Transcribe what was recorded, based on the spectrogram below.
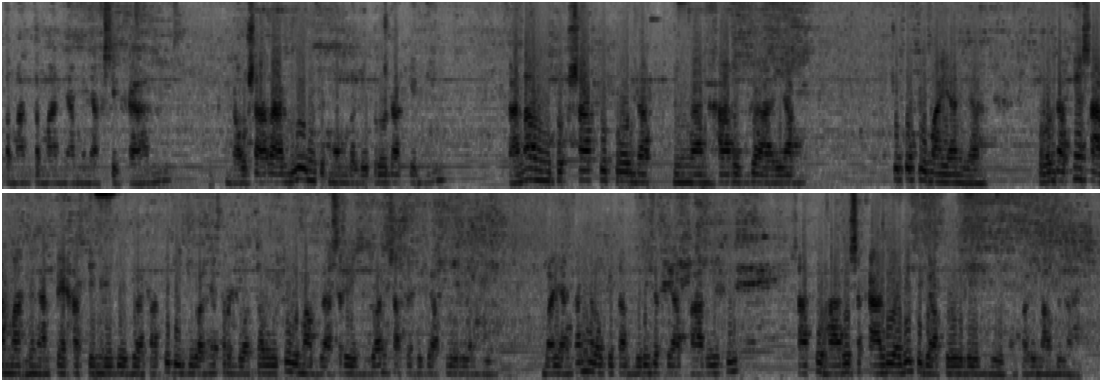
teman-teman yang menyaksikan. Nggak usah ragu untuk membeli produk ini. Karena untuk satu produk dengan harga yang cukup lumayan ya produknya sama dengan pH tinggi juga tapi dijualnya per botol itu 15 ribuan sampai 30 ribu. Bayangkan kalau kita beli setiap hari itu satu hari sekali aja 30 ribu atau 15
